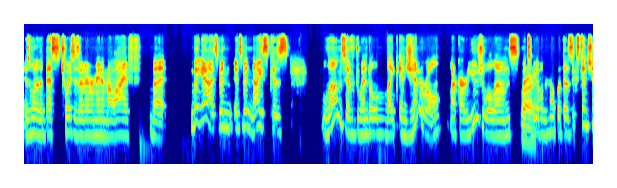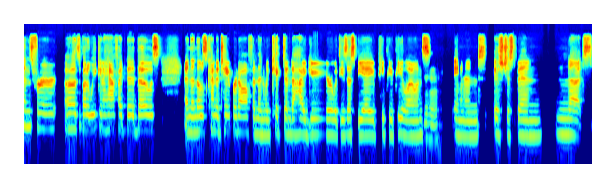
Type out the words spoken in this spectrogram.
is one of the best choices I've ever made in my life. But, but yeah, it's been it's been nice because loans have dwindled like in general like our usual loans but to be able to help with those extensions for uh, it's about a week and a half i did those and then those kind of tapered off and then we kicked into high gear with these sba ppp loans mhm, and it's just been nuts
